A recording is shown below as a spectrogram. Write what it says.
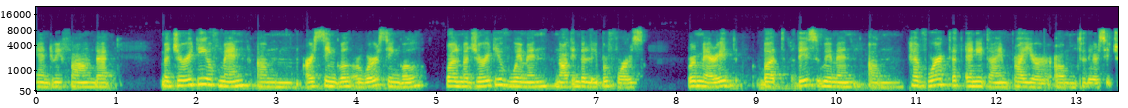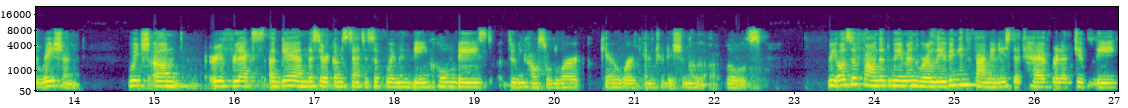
And we found that Majority of men um, are single or were single, while majority of women not in the labor force were married, but these women um, have worked at any time prior um, to their situation, which um, reflects again the circumstances of women being home-based, doing household work, care work, and traditional roles. We also found that women were living in families that have relatively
